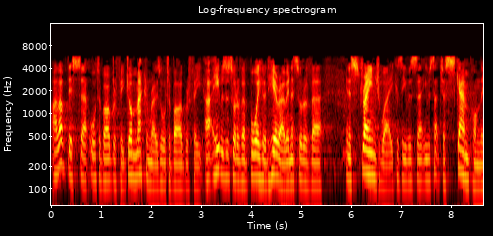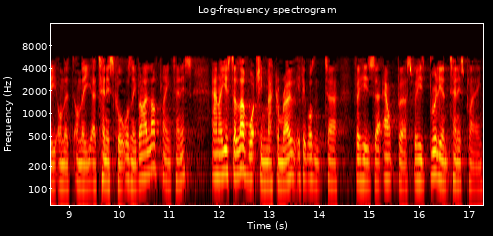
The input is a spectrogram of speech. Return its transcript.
I love this uh, autobiography, John McEnroe's autobiography. Uh, he was a sort of a boyhood hero in a sort of uh, in a strange way because he was, uh, he was such a scamp on the, on the, on the uh, tennis court, wasn't he? But I love playing tennis, and I used to love watching McEnroe if it wasn't uh, for his uh, outbursts, for his brilliant tennis playing.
